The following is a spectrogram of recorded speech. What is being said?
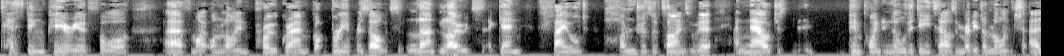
testing period for. Uh, for my online program, got brilliant results, learnt loads. Again, failed hundreds of times with it, and now just pinpointing all the details and ready to launch a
